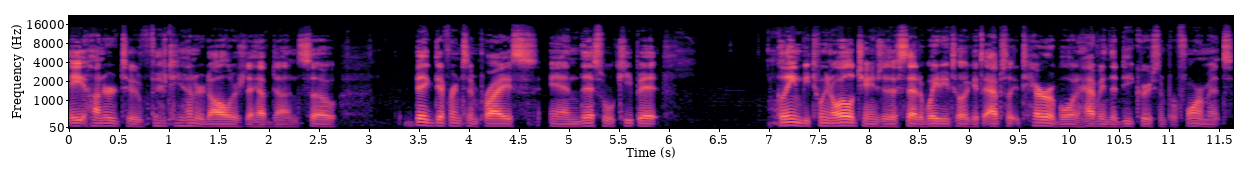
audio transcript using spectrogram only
eight hundred to fifteen hundred dollars to have done. So big difference in price, and this will keep it clean between oil changes instead of waiting until it gets absolutely terrible and having the decrease in performance.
